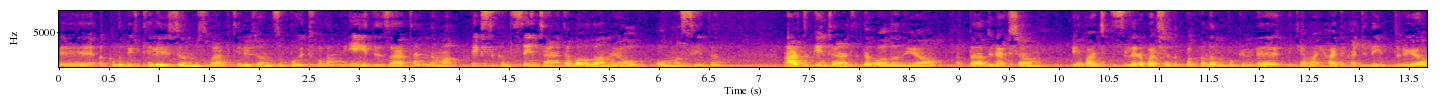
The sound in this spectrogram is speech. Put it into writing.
e, akıllı bir televizyonumuz var. Televizyonumuzun boyutu falan iyiydi zaten ama tek sıkıntısı internete bağlanmıyor ol- olmasıydı. Artık internete de bağlanıyor. Hatta dün akşam yabancı dizilere başladık bakalım. Bugün de Kemal hadi hadi deyip duruyor.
